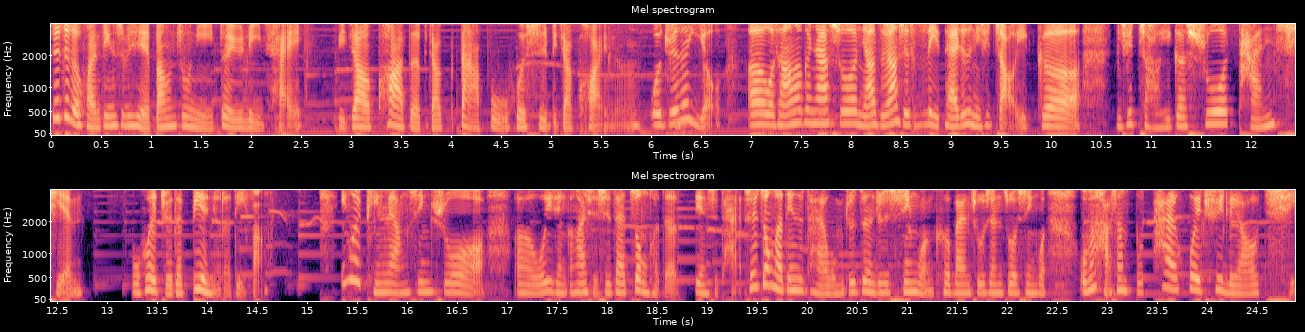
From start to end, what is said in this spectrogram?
所以这个环境是不是也帮助你对于理财比较跨的比较大步，或是比较快呢？我觉得有。呃，我常常都跟人家说，你要怎么样学习理财，就是你去找一个，你去找一个说谈钱不会觉得别扭的地方。因为凭良心说，呃，我以前刚开始是在综合的电视台，所以综合电视台我们就真的就是新闻科班出身做新闻，我们好像不太会去聊钱，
